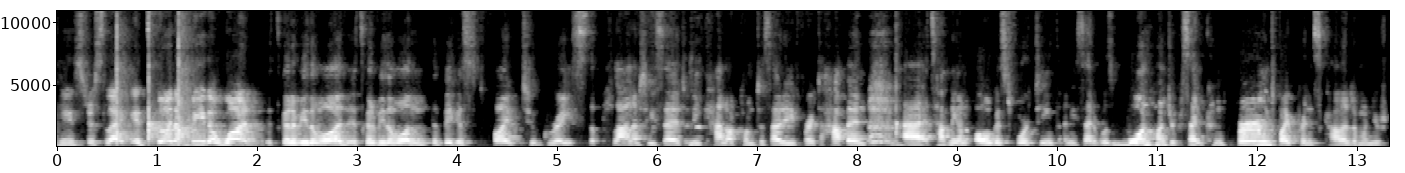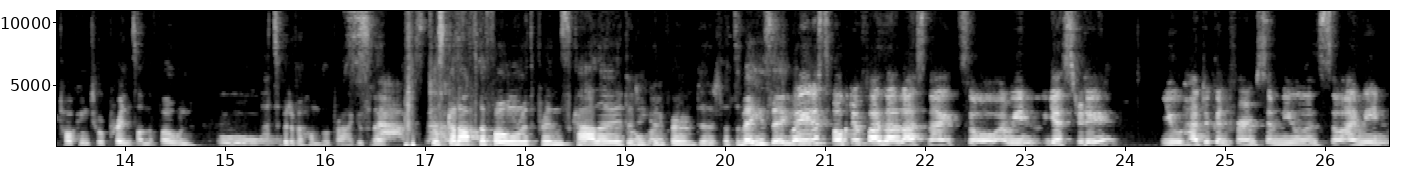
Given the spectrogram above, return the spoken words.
he's just like, it's gonna be the one. It's to be the one. It's to be the one, the biggest fight to grace the planet, he said. And he cannot come to Saudi for it to happen. Uh, it's happening on August 14th. And he said it was 100% confirmed by Prince Khalid. And when you're talking to a prince on the phone, Ooh. that's a bit of a humble brag, isn't it? Snap, Just got off the phone with Prince Khalid and Oh he confirmed it. That's amazing. But you just spoke to Fazza last night, so I mean, yesterday you had to confirm some news. So I mean,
